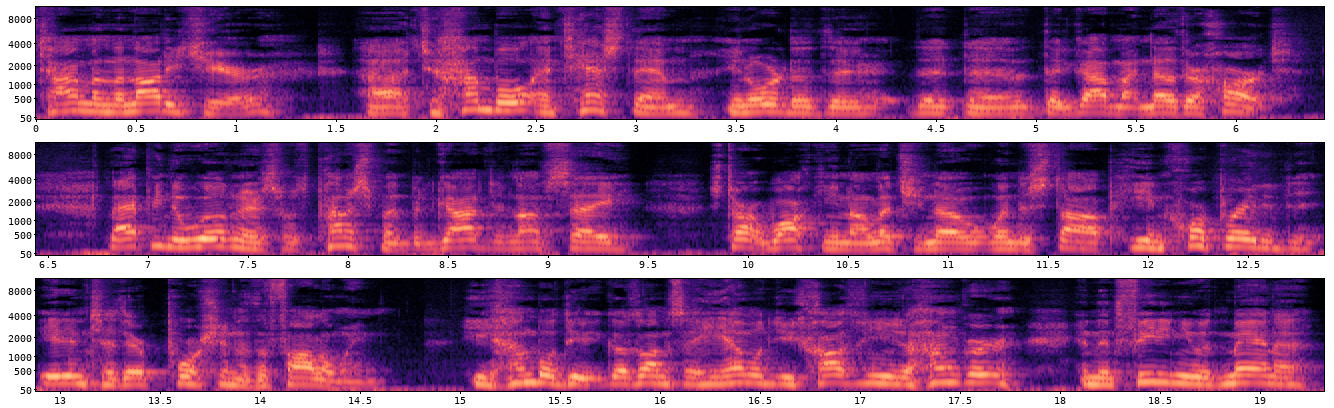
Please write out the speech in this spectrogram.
time on the naughty chair, uh, to humble and test them in order that, that, that God might know their heart. Lapping the wilderness was punishment, but God did not say, start walking, I'll let you know when to stop. He incorporated it into their portion of the following. He humbled you, it goes on to say, He humbled you, causing you to hunger, and then feeding you with manna,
